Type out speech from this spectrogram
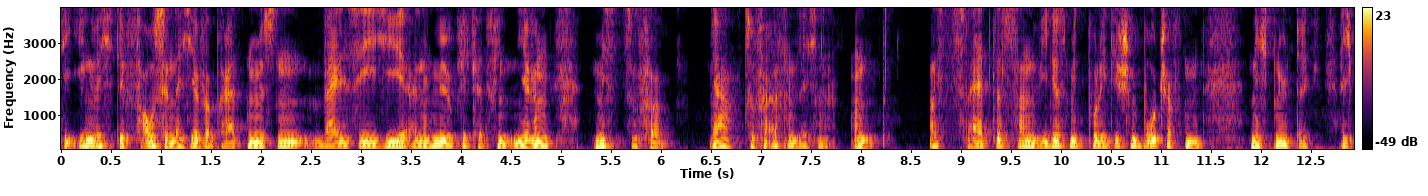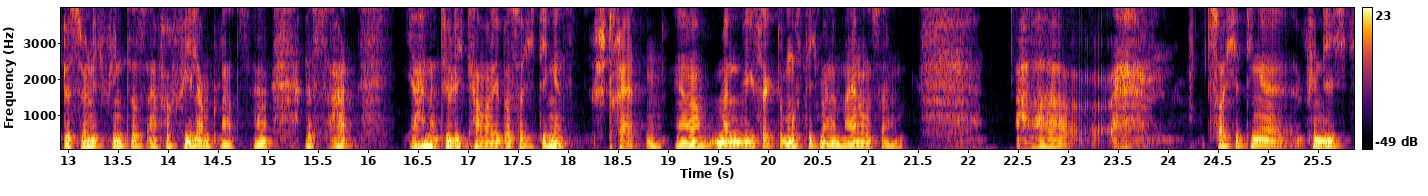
die irgendwelche TV-Sender hier verbreiten müssen, weil sie hier eine Möglichkeit finden, ihren Mist zu, ver ja, zu veröffentlichen. Und als zweites sind Videos mit politischen Botschaften nicht nötig. Ich persönlich finde das einfach fehl am Platz. Ja. Es hat, ja, natürlich kann man über solche Dinge jetzt streiten. Ja, ich meine, wie gesagt, du musst nicht meiner Meinung sein. Aber solche Dinge finde ich,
